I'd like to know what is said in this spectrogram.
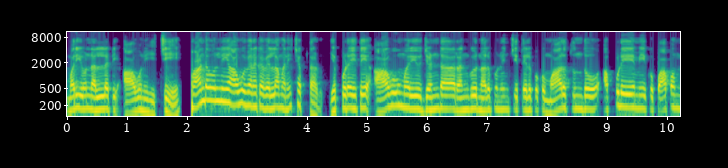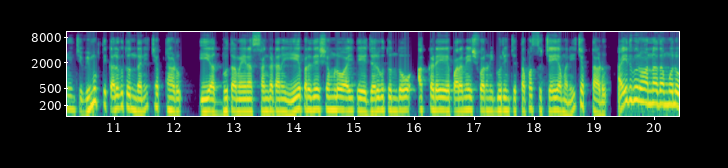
మరియు నల్లటి ఆవుని ఇచ్చి పాండవుల్ని ఆవు వెనక వెళ్ళమని చెప్తాడు. ఎప్పుడైతే ఆవు మరియు జెండా రంగు నలుపు నుంచి తెలుపుకు మారుతుందో అప్పుడే మీకు పాపం నుంచి విముక్తి కలుగుతుందని చెప్తాడు. ఈ అద్భుతమైన సంఘటన ఏ ప్రదేశంలో అయితే జరుగుతుందో అక్కడే పరమేశ్వరుని గురించి తపస్సు చేయమని చెప్తాడు. ఐదుగురు అన్నదమ్ములు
